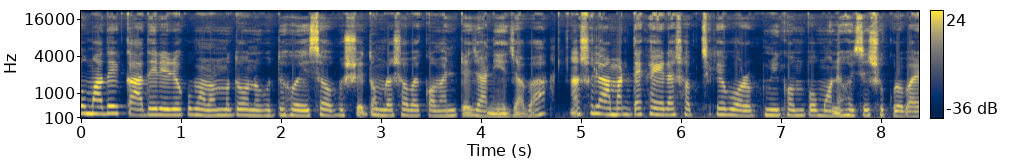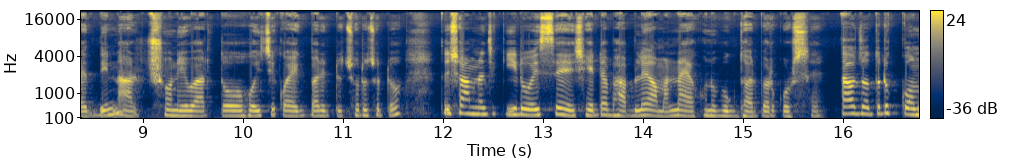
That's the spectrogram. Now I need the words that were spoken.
তোমাদের কাদের এরকম আমার মতো অনুভূতি হয়েছে অবশ্যই তোমরা সবাই কমেন্টে জানিয়ে যাবা। আসলে আমার দেখা এরা সবথেকে বড় ভূমিকম্প মনে হয়েছে শুক্রবারের দিন, আর শনিবার তো হয়েছে কয়েকবার একটু ছোট ছোট। তো সামনে যে কি রয়েছে সেটা ভাবলে আমার না এখনও বুক ধরপর করছে। তাও যতটুকু কম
